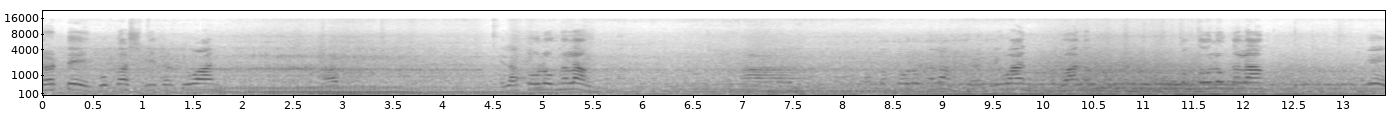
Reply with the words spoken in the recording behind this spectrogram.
30, bukas May 31. Tulog na lang? Ah, tatlong tulog na lang. 31, 1, tatlong tulog na lang. Okay.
